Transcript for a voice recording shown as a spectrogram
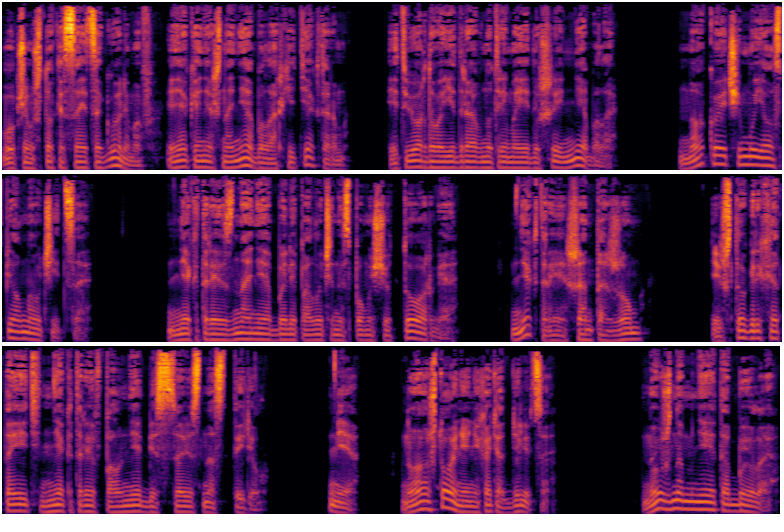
В общем, что касается големов, я, конечно, не был архитектором, и твердого ядра внутри моей души не было. Но кое-чему я успел научиться. Некоторые знания были получены с помощью торга, некоторые — шантажом, и что греха таить, некоторые вполне бессовестно стырил. Не, ну а что они не хотят делиться? Нужно мне это было,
